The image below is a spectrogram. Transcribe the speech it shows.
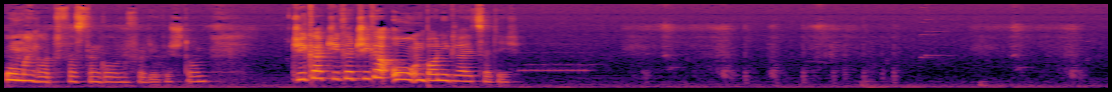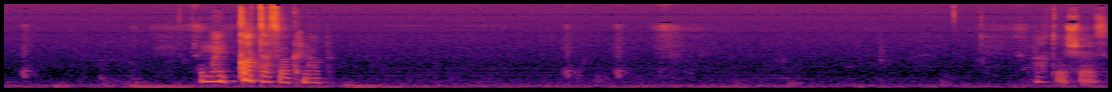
Oh mein Gott, fast ein Golden Freddy gestorben. Chica, Chica, Chica. Oh, und Bonnie gleichzeitig. Oh mein Gott, das war knapp. Du Scheiße.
